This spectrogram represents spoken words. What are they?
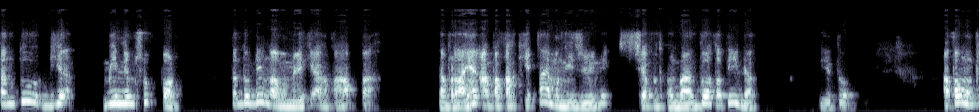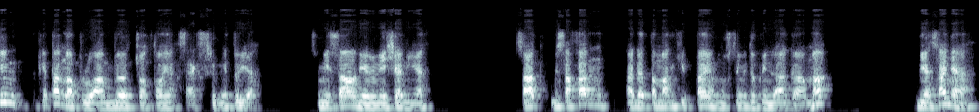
tentu dia minim support, tentu dia nggak memiliki apa-apa Nah pertanyaan apakah kita yang mengizinkan ini siap untuk membantu atau tidak gitu. Atau mungkin kita nggak perlu ambil contoh yang se ekstrim itu ya. Misal di Indonesia nih ya, saat misalkan ada teman kita yang muslim itu pindah agama, biasanya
